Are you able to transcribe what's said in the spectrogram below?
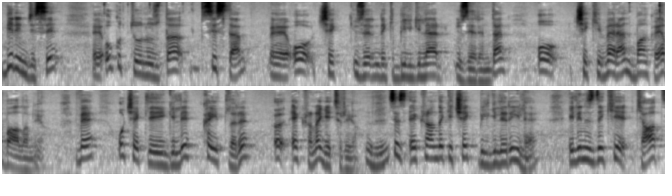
Birincisi e, okuttuğunuzda sistem e, o çek üzerindeki bilgiler üzerinden o çeki veren bankaya bağlanıyor ve o çekle ilgili kayıtları ekrana getiriyor. Siz ekrandaki çek bilgileriyle elinizdeki kağıt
